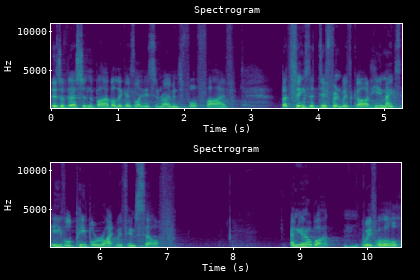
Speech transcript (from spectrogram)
there's a verse in the Bible that goes like this in Romans 4 5. But things are different with God. He makes evil people right with himself. And you know what? We've all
